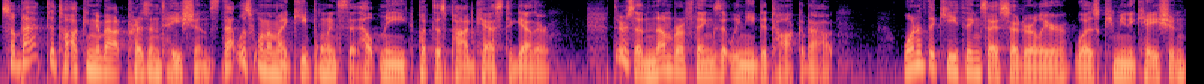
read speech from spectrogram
So, back to talking about presentations. That was one of my key points that helped me put this podcast together. There's a number of things that we need to talk about. One of the key things I said earlier was communication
